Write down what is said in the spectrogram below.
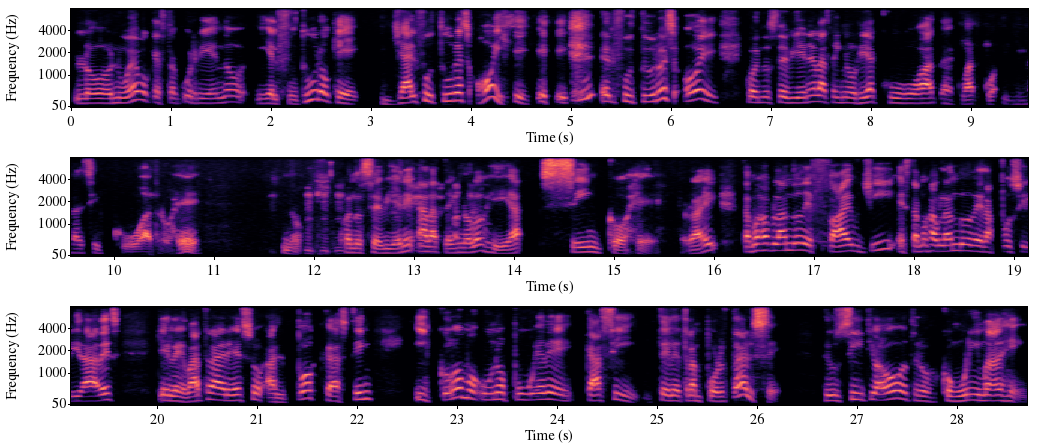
lo nuevo que está ocurriendo y el futuro que ya el futuro es hoy. el futuro es hoy cuando se viene la tecnología 4, 4, 4G no, cuando se viene a la tecnología 5G, right? Estamos hablando de 5G, estamos hablando de las posibilidades que le va a traer eso al podcasting y cómo uno puede casi teletransportarse de un sitio a otro con una imagen.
